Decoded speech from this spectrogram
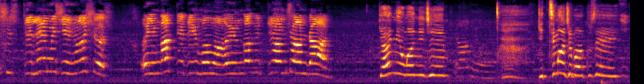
Işız gelir misin ışız? Oyuncak dediğim ama oyuncak istiyorum senden. Gelmiyor mu anneciğim? Gelmiyorum. Gitti mi acaba Kuzey? Gitti.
